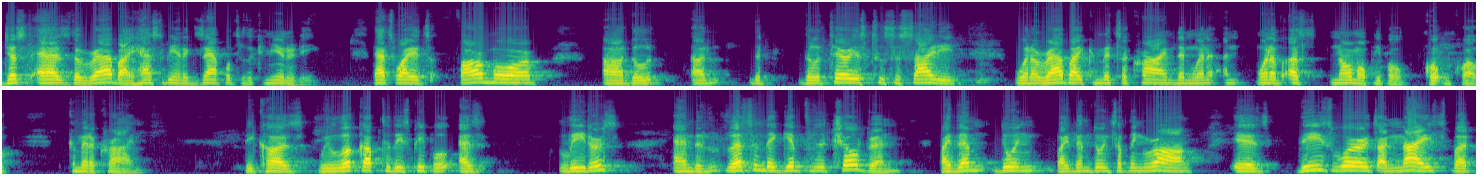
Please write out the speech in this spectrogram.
just as the rabbi has to be an example to the community. That's why it's far more uh, del- uh, deleterious to society when a rabbi commits a crime than when one of us normal people, quote unquote, commit a crime. Because we look up to these people as leaders, and the lesson they give to the children by them doing by them doing something wrong is these words are nice, but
